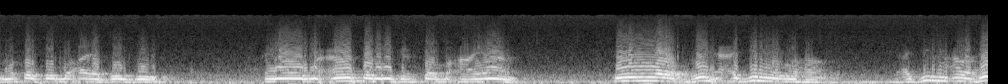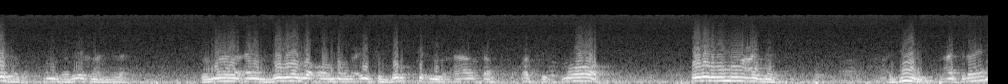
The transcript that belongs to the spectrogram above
markay soo baxaaya boodbooda inay macaansadani kaga soo baxaayaan iyo riix cajiibna u lahaado cajiib maxaa riixda unka riiqaan ila soomaalia waxay oo magaciisa burka iyo xaalkaas kuqasi maoo bogoda maa caja cajiib maxaa jirayn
